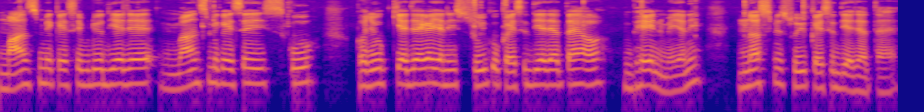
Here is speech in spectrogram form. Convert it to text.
मांस में कैसे वीडियो दिया जाए, मांस में कैसे इसको प्रयोग किया जाएगा, यानी सुई को कैसे दिया जाता है और भेन में, यानी नस में सुई कैसे दिया जाता है।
